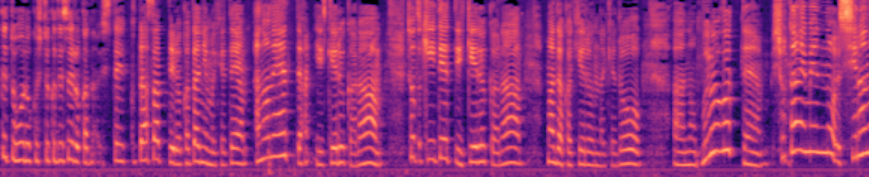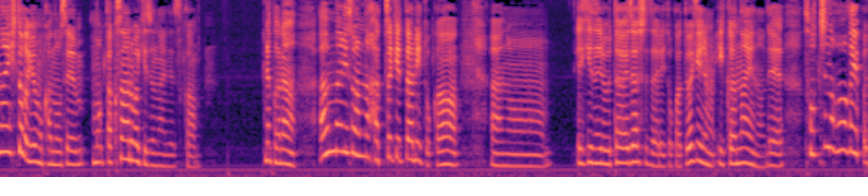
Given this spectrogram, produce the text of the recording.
て登録してくださるかしてくださってる方に向けて、あのねっていけるから、ちょっと聞いてっていけるから、まだ書けるんだけど、あの、ブログって初対面の知らない人が読む可能性もたくさんあるわけじゃないですか。だから、あんまりそんなはっちゃけたりとか、あのーいきなり歌い出してたりとかってわけにもいかないので、そっちの方がやっぱ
